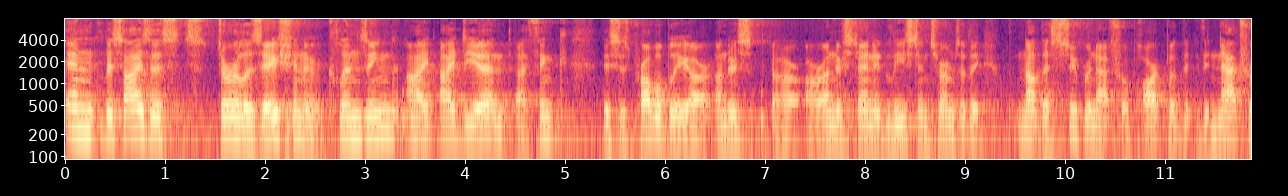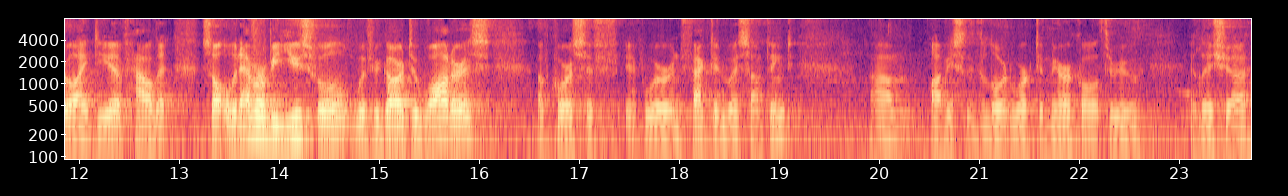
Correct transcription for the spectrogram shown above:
And besides this sterilization or cleansing idea, and I think this is probably our, under, our, our, understanding, at least in terms of the not the supernatural part, but the, the natural idea of how that salt would ever be useful with regard to waters of course, if, if we're infected with something. Um, obviously, the Lord worked a miracle through Elisha.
